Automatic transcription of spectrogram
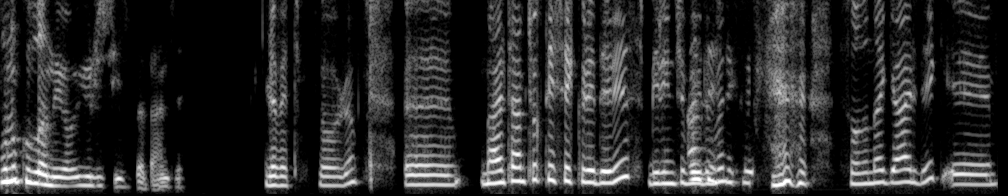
bunu kullanıyor Ulysses'de bence. Evet, doğru. Eee, Meltem çok teşekkür ederiz. Birinci bölümün sonuna geldik. Eee,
